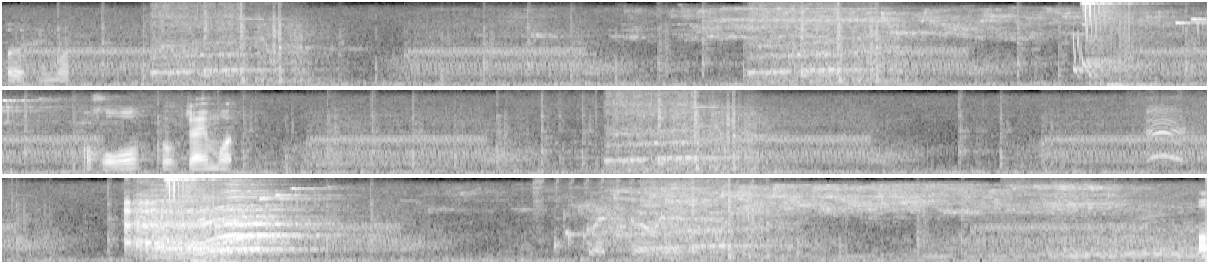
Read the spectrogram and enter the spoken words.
เปิดให้หมด โอ้โหตกใจหมด โอ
